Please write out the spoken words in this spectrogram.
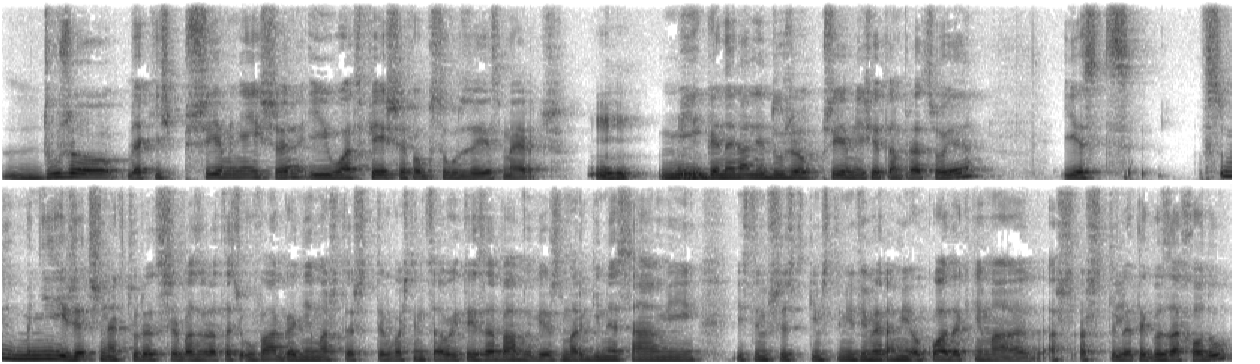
dużo jakieś przyjemniejsze i łatwiejsze w obsłudze jest merch. Mhm. Mi mhm. generalnie dużo przyjemniej się tam pracuje. Jest w sumie mniej rzeczy, na które trzeba zwracać uwagę. Nie masz też tej właśnie całej tej zabawy, wiesz, z marginesami i z tym wszystkim, z tymi wymiarami okładek, nie ma aż, aż tyle tego zachodu.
